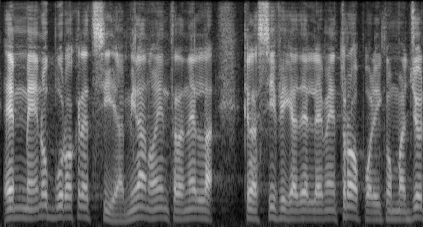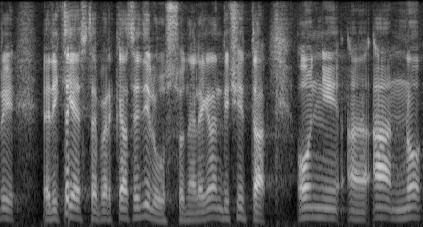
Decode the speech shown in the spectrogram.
e meno burocrazia. Milano entra nella classifica delle metropoli con maggiori richieste per case di lusso, nelle grandi città ogni eh, anno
